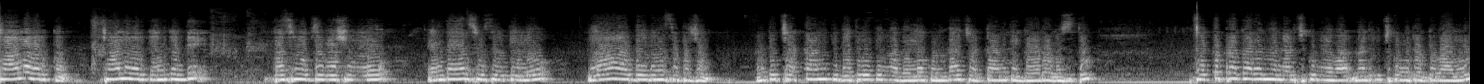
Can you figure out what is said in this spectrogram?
చాలా వరకు చాలా వరకు ఎందుకంటే పర్సనల్ అబ్జర్వేషన్లో ఎంటైర్ సొసైటీలో లా అబేడింగ్ సిటిజన్ అంటే చట్టానికి వ్యతిరేకంగా వెళ్ళకుండా చట్టానికి గౌరవిస్తూ చట్ట ప్రకారంగా నడుచుకునే నడుచుకునేటువంటి వాళ్ళు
